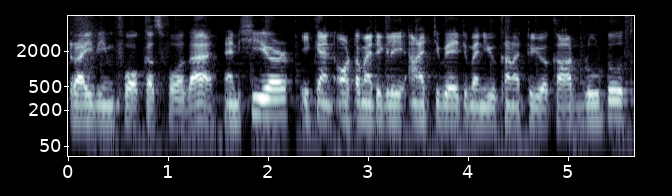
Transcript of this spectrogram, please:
driving focus for that. And here it can automatically activate when you connect to your car bluetooth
